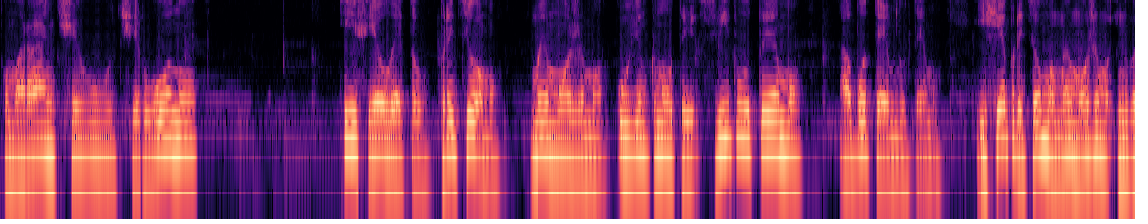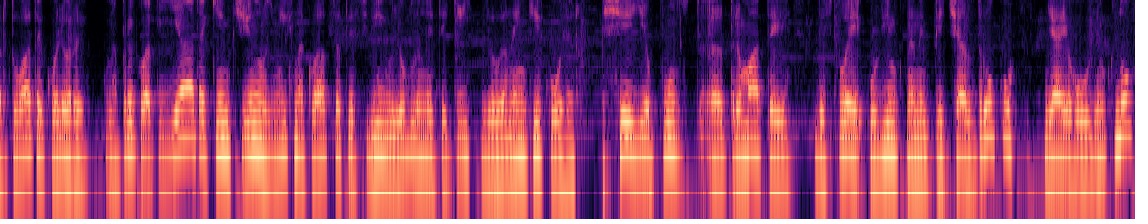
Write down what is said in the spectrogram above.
помаранчеву, червону і фіолетову. При цьому ми можемо увімкнути світлу тему або темну тему. І ще при цьому ми можемо інвертувати кольори. Наприклад, я таким чином зміг наклацати свій улюблений такий зелененький колір. Ще є пункт е, тримати дисплей увімкненим під час друку. Я його увімкнув.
